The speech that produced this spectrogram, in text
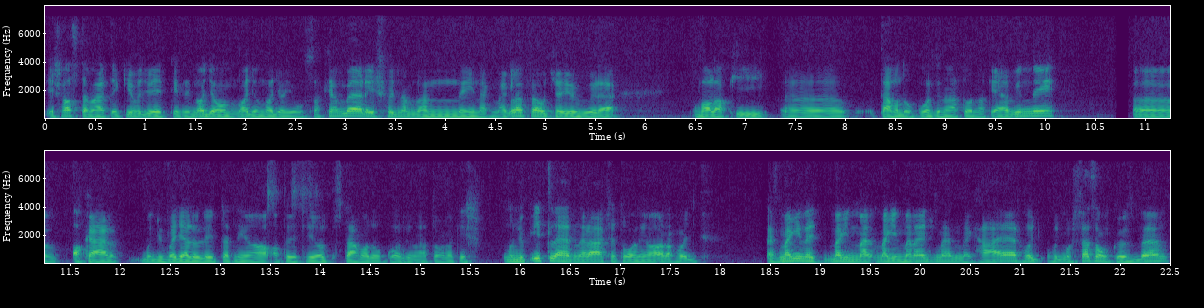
és azt emelték ki, hogy ő egyébként egy nagyon-nagyon-nagyon jó szakember, és hogy nem lennének meglepve, hogyha jövőre valaki ö, támadó koordinátornak elvinné, ö, akár mondjuk vagy előléptetni a, a Patriots támadó koordinátornak, és mondjuk itt lehetne rácsatolni arra, hogy ez megint, egy, megint, megint management, meg HR, hogy, hogy most szezon közben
